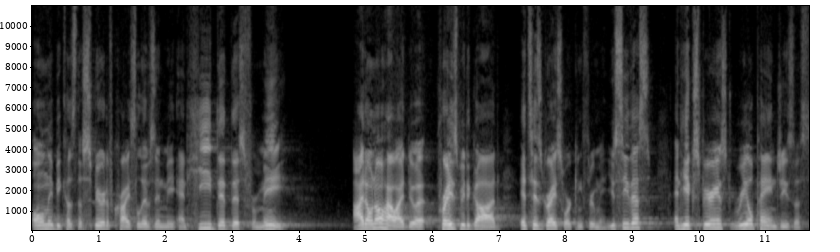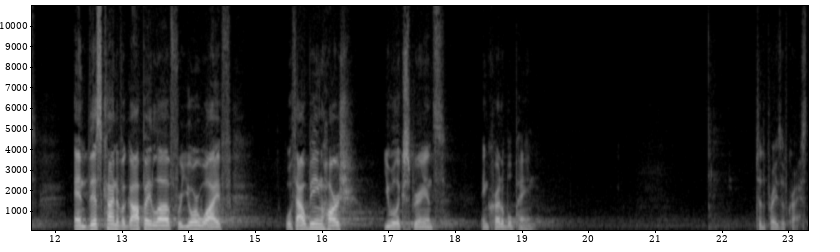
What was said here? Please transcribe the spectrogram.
Only because the Spirit of Christ lives in me and He did this for me. I don't know how I do it. Praise be to God. It's His grace working through me. You see this? And He experienced real pain, Jesus. And this kind of agape love for your wife, without being harsh, you will experience incredible pain to the praise of Christ.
